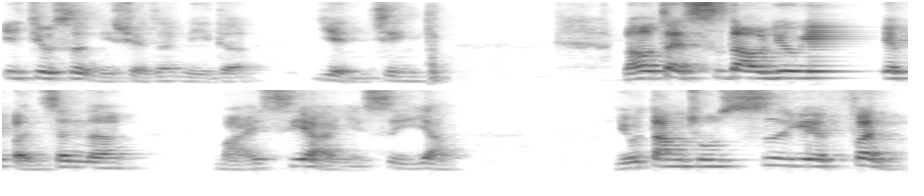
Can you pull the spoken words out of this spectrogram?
一就是你选择你的眼睛。然后在四到六月本身呢，马来西亚也是一样，由当初四月份，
